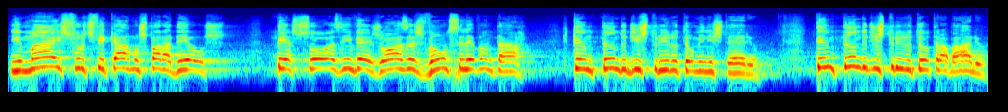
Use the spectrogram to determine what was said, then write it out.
e mais frutificarmos para Deus, pessoas invejosas vão se levantar, tentando destruir o teu ministério, tentando destruir o teu trabalho.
